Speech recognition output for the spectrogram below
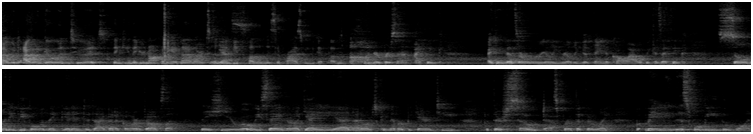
I would I would go into it thinking that you're not going to get night alerts, and then be pleasantly surprised when you get them. A hundred percent. I think, I think that's a really, really good thing to call out because I think so many people when they get into diabetic alert dogs, like they hear what we say and they're like, yeah, yeah, yeah, night alerts can never be guaranteed, but they're so desperate that they're like, but maybe this will be the one,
